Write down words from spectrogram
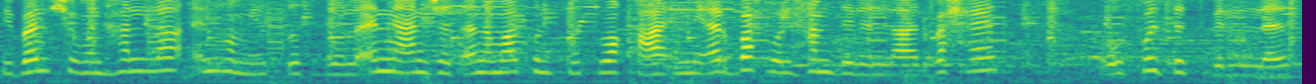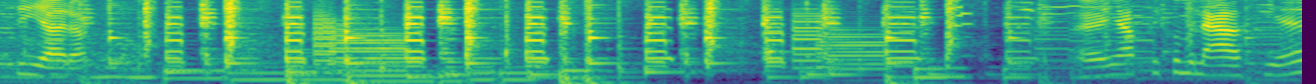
ببلشوا من هلأ إنهم يتصلوا لأني عن جد أنا ما كنت متوقعة إني أربح والحمد لله ربحت وفزت بالسيارة. يعطيكم العافية.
